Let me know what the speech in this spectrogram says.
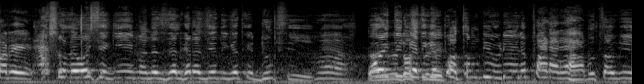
করে। আসলে কি মানে জেলখানা যেদিকে থেকে ঢুকছি হ্যাঁ। ওই দিনকে দিকে প্রথম ডিউটি হইলে পাড়া রাহা বুঝছাও কি?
